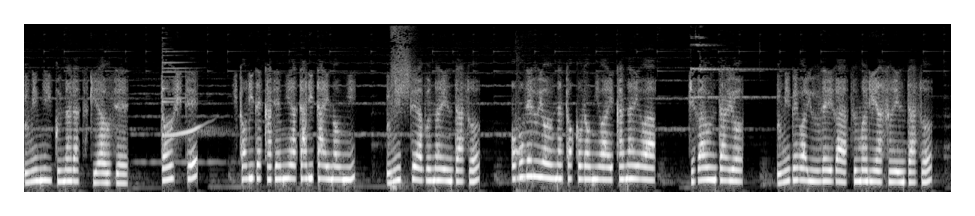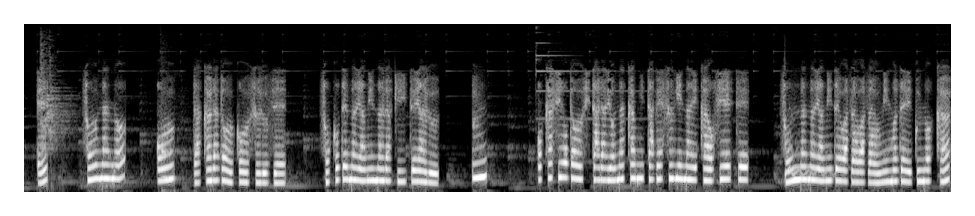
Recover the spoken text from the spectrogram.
海に行くなら付き合うぜ。どうして？一人で風に当たりたいのに？海って危ないんだぞ。溺れるようなところには行かないわ。違うんだよ。海辺は幽霊が集まりやすいんだぞ。そうなの？おう、だから同行するぜ。そこで悩みなら聞いてやる。うんお菓子をどうしたら夜中に食べ過ぎないか教えて。そんな悩みでわざわざ海まで行くのか？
